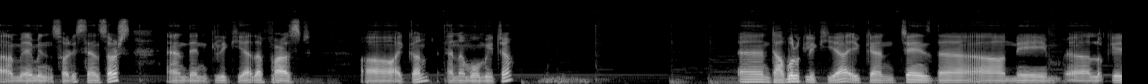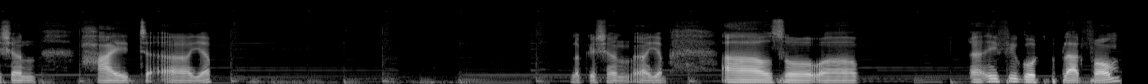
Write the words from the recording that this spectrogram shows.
um, i mean sorry sensors and then click here the first uh, icon anemometer. And double click here you can change the uh, name uh, location height uh, yep location uh, yep. Also uh, uh, if you go to the platform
